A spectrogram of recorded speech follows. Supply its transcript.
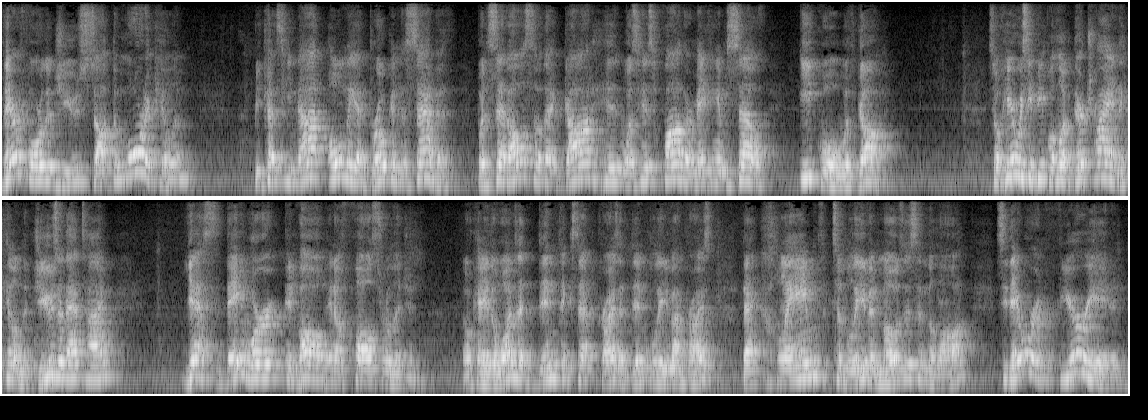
Therefore the Jews sought the more to kill him because he not only had broken the Sabbath, but said also that God was his Father, making himself equal with God. So here we see people, look, they're trying to kill him. The Jews at that time, yes, they were involved in a false religion. Okay, the ones that didn't accept Christ, that didn't believe on Christ, that claimed to believe in Moses and the law, see, they were infuriated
